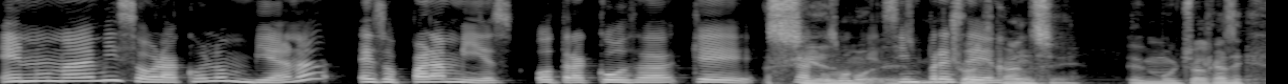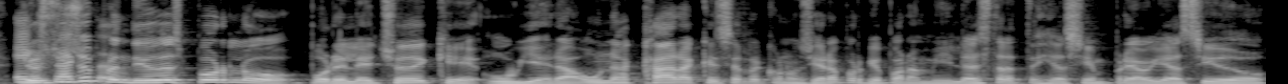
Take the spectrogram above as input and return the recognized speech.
en una emisora colombiana, eso para mí es otra cosa que, o sea, Sí, es, como mu- que es sin mucho precedentes. Es mucho alcance. Yo estoy sorprendido es por, lo, por el hecho de que hubiera una cara que se reconociera, porque para mí la estrategia siempre había sido,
